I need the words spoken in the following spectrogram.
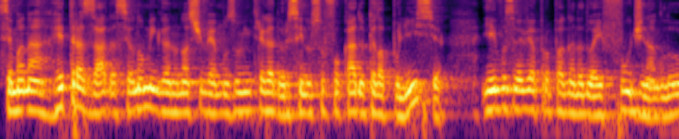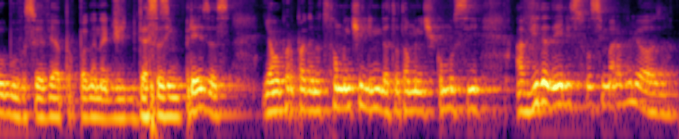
Semana retrasada, se eu não me engano, nós tivemos um entregador sendo sufocado pela polícia, e aí você vai ver a propaganda do iFood na Globo, você vai ver a propaganda de, dessas empresas, e é uma propaganda totalmente linda, totalmente como se a vida deles fosse maravilhosa.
